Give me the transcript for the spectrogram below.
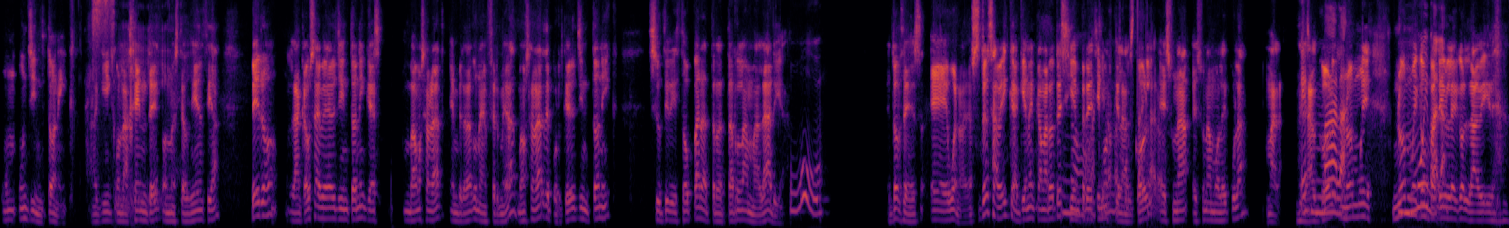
un, gin tonic aquí con la gente, con nuestra audiencia. Pero la causa de ver el gin tonic es, vamos a hablar en verdad de una enfermedad. Vamos a hablar de por qué el gin tonic se utilizó para tratar la malaria. Uh. Entonces, eh, bueno, vosotros sabéis que aquí en el camarote siempre decimos que el alcohol es, una, es una molécula mala. El alcohol no es muy, no es muy, compatible con la vida.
